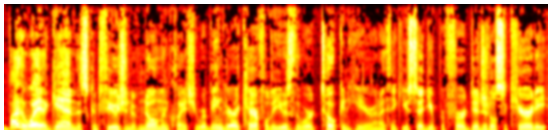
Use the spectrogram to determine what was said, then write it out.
By the way, again, this confusion of nomenclature, we're being very careful to use the word token here. And I think you said you prefer digital security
